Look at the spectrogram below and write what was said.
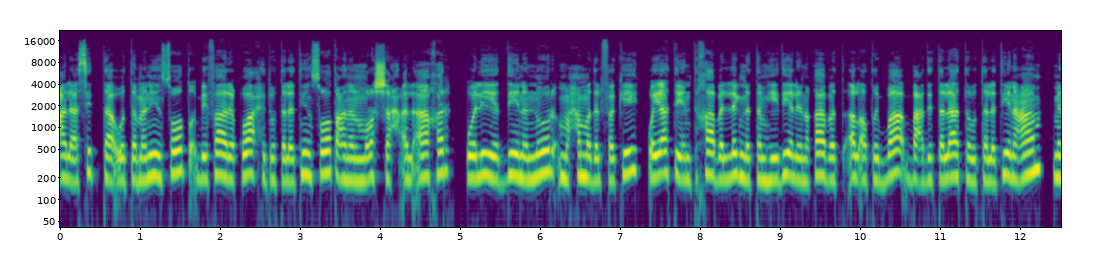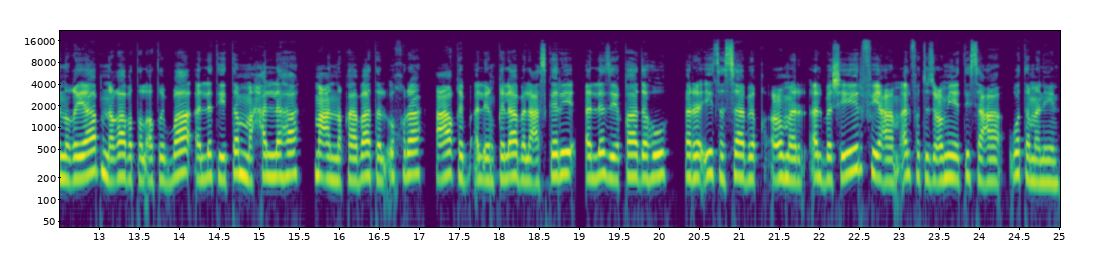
على 86 صوت بفارق 31 صوت عن المرشح الآخر ولي الدين النور محمد الفكيه ويأتي انتخاب اللجنة التمهيدية لنقابة الأطباء بعد 33 عام من غياب نقابة الأطباء التي تم حلها مع النقابات الأخرى عقب الانقلاب العسكري الذي قاده الرئيس السابق عمر البشير في عام 1989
